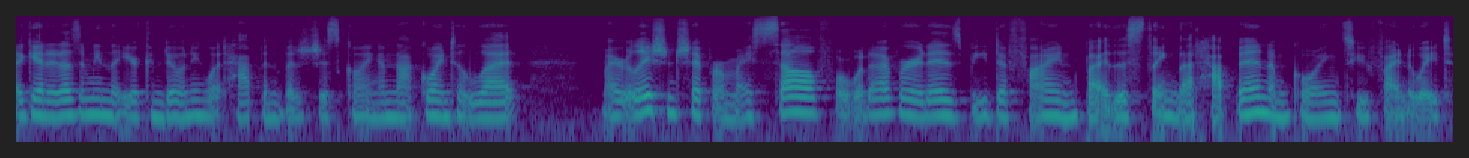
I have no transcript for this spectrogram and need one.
again, it doesn't mean that you're condoning what happened, but it's just going, I'm not going to let my relationship or myself or whatever it is be defined by this thing that happened. I'm going to find a way to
